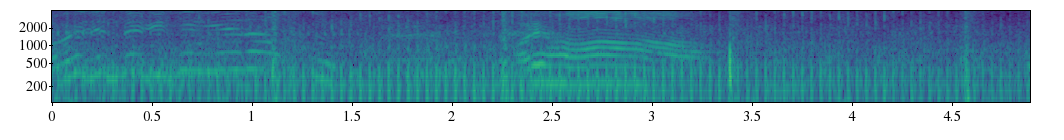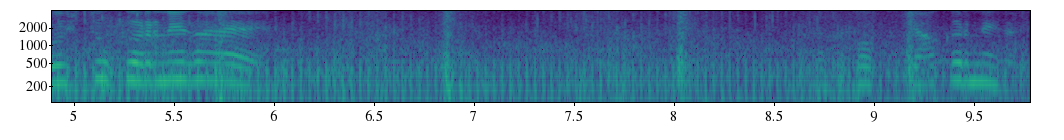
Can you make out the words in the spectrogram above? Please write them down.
अबे ज़िंदगी चाहिए ना अब तो अरे हाँ कुछ तो करने का है? अब क्या करने का है?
